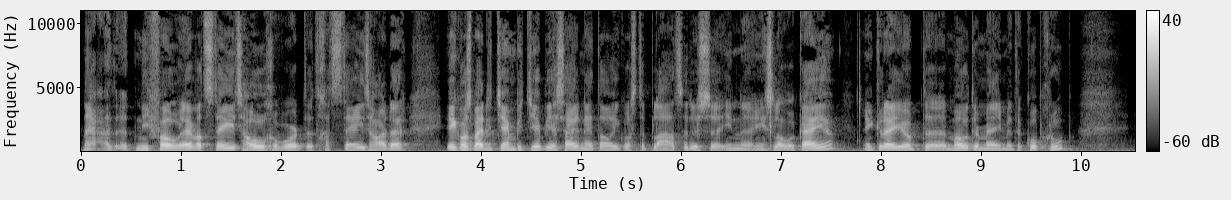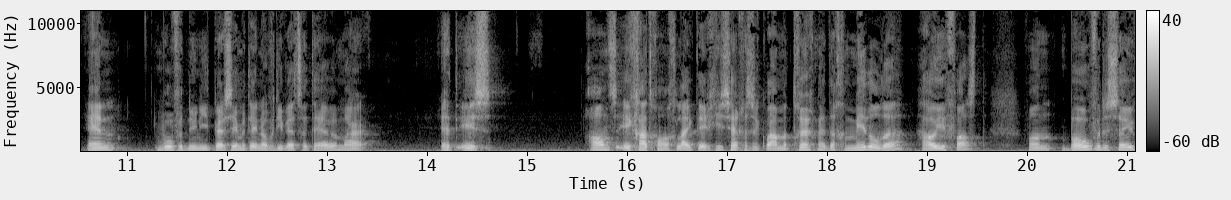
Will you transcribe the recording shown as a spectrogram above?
nou ja, het, niveau, hè, wat steeds hoger wordt. Het gaat steeds harder. Ik was bij de Championship, jij zei het net al, ik was te plaatsen, dus uh, in, uh, in Slowakije. Ik reed op de motor mee met de kopgroep. En we hoeven het nu niet per se meteen over die wedstrijd te hebben, maar het is... Hans, ik ga het gewoon gelijk tegen je zeggen. Ze kwamen terug met een gemiddelde, hou je vast, van boven de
